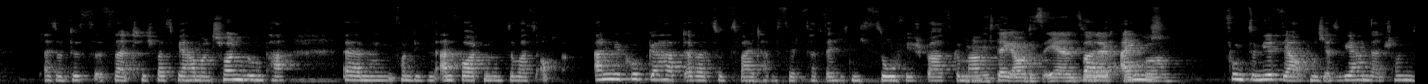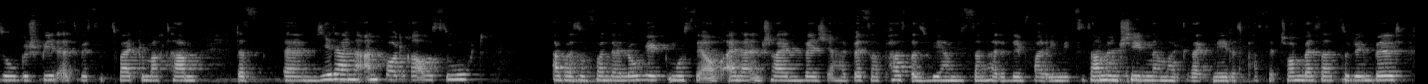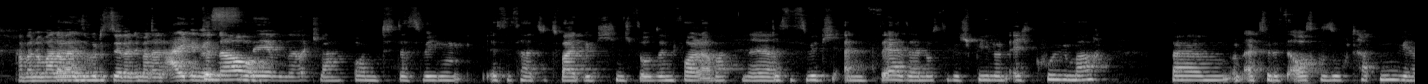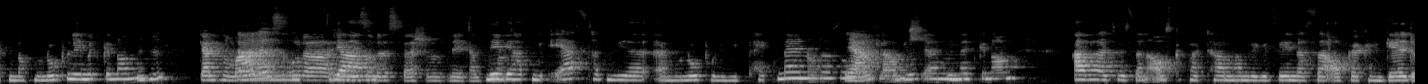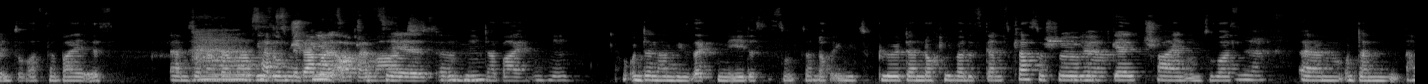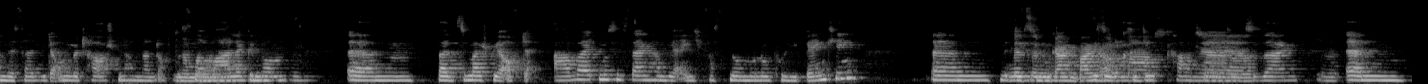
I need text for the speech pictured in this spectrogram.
also das ist natürlich was, wir haben uns schon so ein paar ähm, von diesen Antworten und sowas auch angeguckt gehabt, aber zu zweit hat es jetzt tatsächlich nicht so viel Spaß gemacht. Ich denke auch, das ist eher in so Weil eigentlich- Funktioniert ja auch nicht. Also wir haben dann schon so gespielt, als wir es zu zweit gemacht haben, dass ähm, jeder eine Antwort raussucht. Aber so von der Logik muss ja auch einer entscheiden, welche halt besser passt. Also wir haben es dann halt in dem Fall irgendwie zusammen entschieden, haben halt gesagt, nee, das passt jetzt schon besser zu dem Bild. Aber normalerweise Ähm, würdest du ja dann immer dein eigenes genau. nehmen, ne? Klar. Und deswegen ist es halt zu zweit wirklich nicht so sinnvoll. Aber Ja. das ist wirklich ein sehr, sehr lustiges Spiel und echt cool gemacht. Ähm, und als wir das ausgesucht hatten, wir hatten noch Monopoly mitgenommen. mhm. Ganz normales Ähm, oder ja. irgendwie so eine Special? Nee, ganz Nee, normal. wir hatten erst hatten wir äh, Monopoly Pac-Man oder so, Ja, glaube mhm, ich, ähm, mhm. mitgenommen. Aber als wir es dann ausgepackt haben, haben wir gesehen, dass da auch gar kein Geld und sowas dabei ist. Ähm, sondern Ah, da war wie so ein Spielautomat ähm, Mhm. dabei. Mhm. Und dann haben wir gesagt, nee, das ist uns dann doch irgendwie zu blöd, dann doch lieber das ganz klassische Ja. mit Geldschein und sowas. Ja. Ähm, und dann haben wir es halt wieder umgetauscht und haben dann doch das Normal. Normale genommen. Mhm. Ähm, weil zum Beispiel auf der Arbeit, muss ich sagen, haben wir eigentlich fast nur Monopoly Banking. Ähm, Mit so einem diesem- Gang- wie so. Kreditkarte Ja, sozusagen. Ja. Ähm,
